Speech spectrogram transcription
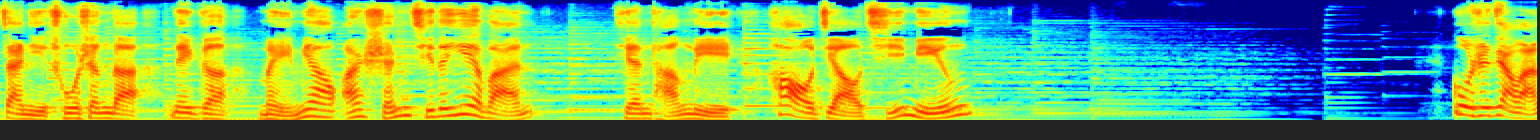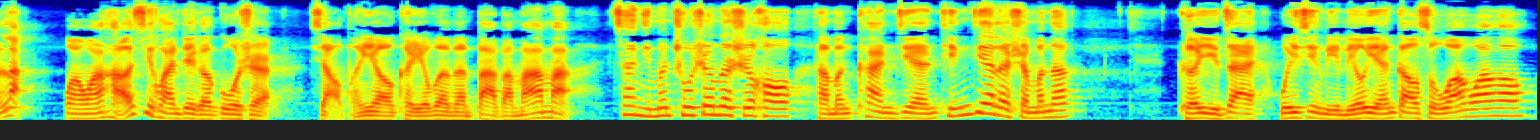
在你出生的那个美妙而神奇的夜晚，天堂里号角齐鸣。故事讲完了，汪汪好喜欢这个故事。小朋友可以问问爸爸妈妈，在你们出生的时候，他们看见、听见了什么呢？可以在微信里留言告诉汪汪哦。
